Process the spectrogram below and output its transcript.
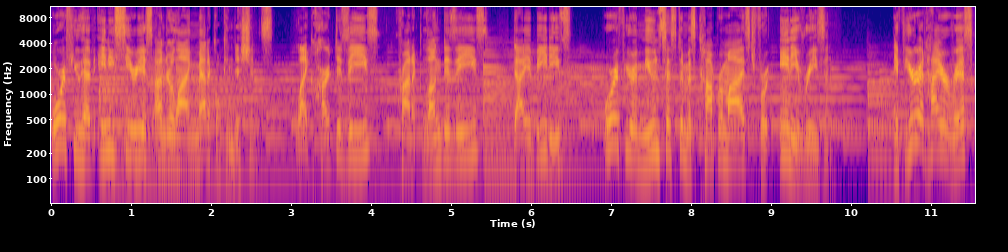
or if you have any serious underlying medical conditions like heart disease, chronic lung disease, diabetes, or if your immune system is compromised for any reason. If you're at higher risk,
